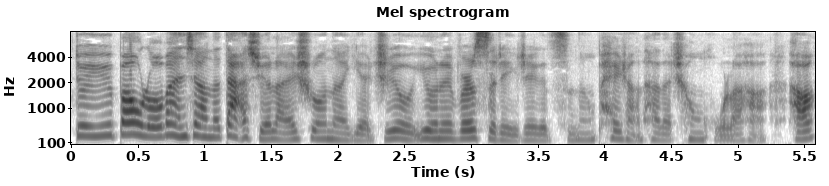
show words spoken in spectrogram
对于包罗万象的大学来说呢，也只有 university 这个词能配上它的称呼了哈。好，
